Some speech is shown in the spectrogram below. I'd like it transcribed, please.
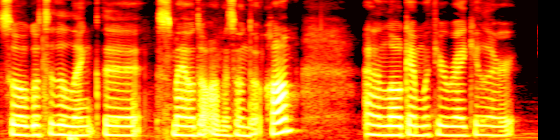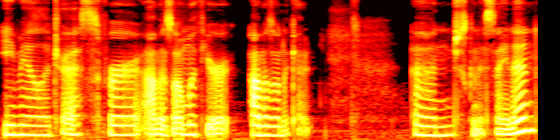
So go to the link, the smile.amazon.com, and log in with your regular email address for Amazon with your Amazon account. And I'm just going to sign in.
